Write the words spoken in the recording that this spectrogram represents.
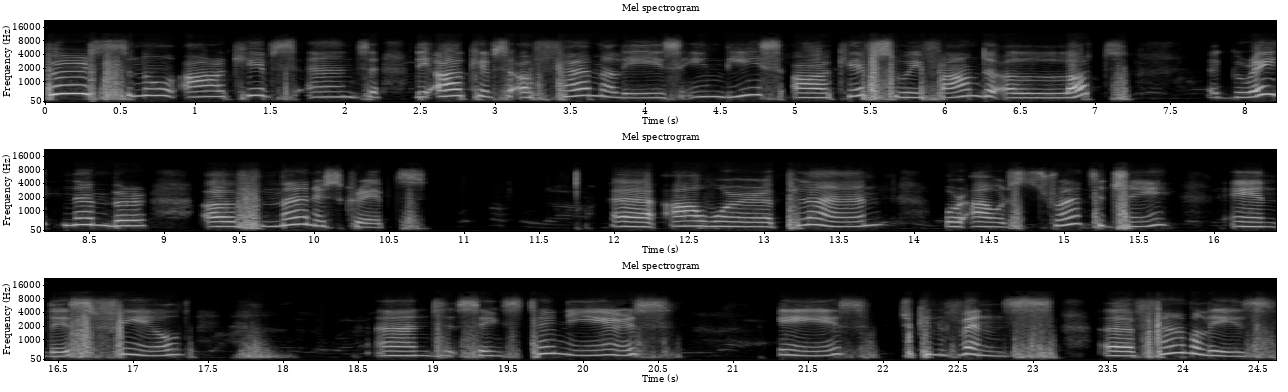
personal archives and the archives of families. In these archives, we found a lot, a great number of manuscripts. Uh, our plan or our strategy in this field. And since 10 years is to convince uh, families,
